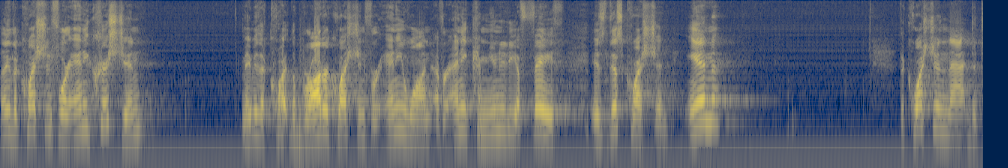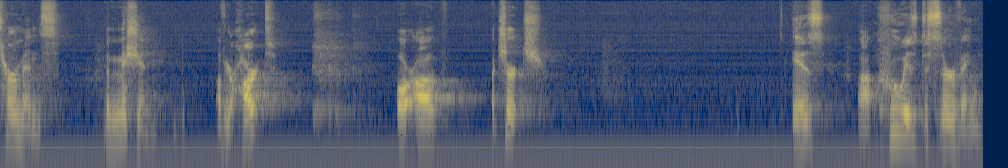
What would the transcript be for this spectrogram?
I think the question for any Christian Maybe the, the broader question for anyone, for any community of faith, is this question. In the question that determines the mission of your heart or of a church is uh, who is deserving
